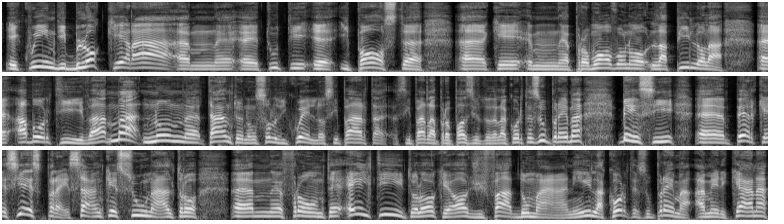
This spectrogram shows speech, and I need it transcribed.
e quindi bloccherà ehm, eh, tutti eh, i post eh, che ehm, ehm, promuovono la pillola eh, abortiva, ma non tanto e non solo di quello si, parta, si parla a proposito della Corte Suprema, bensì eh, perché si è espressa anche su un altro ehm, fronte. È il titolo che oggi fa domani la Corte Suprema americana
